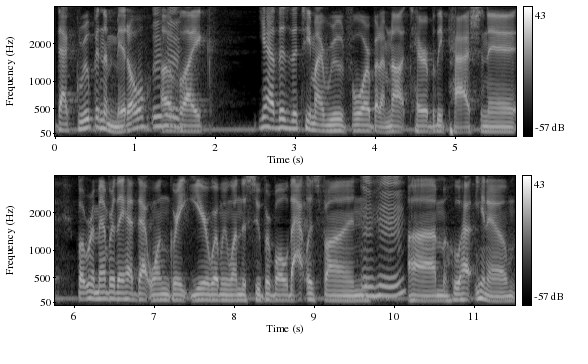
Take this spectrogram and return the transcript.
that group in the middle Mm-hmm. of like, yeah, this is the team I root for, but I'm not terribly passionate. But remember, they had that one great year when we won the Super Bowl. That was fun. Mm-hmm. Um, who have you know,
